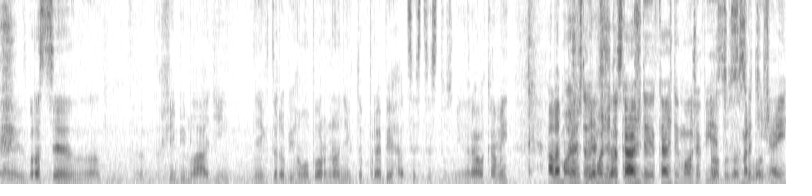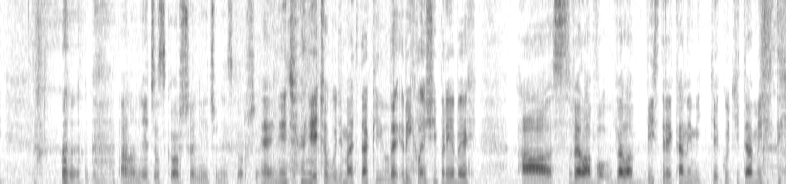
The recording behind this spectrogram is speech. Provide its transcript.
Hej, proste no, chyby mládi. Niekto robí homoporno, niekto prebieha cez cestu s minerálkami. Ale môže Každý, to, môže to každý, každý môže viesť k smrti, hej? Áno, niečo skoršie, niečo neskoršie. hej niečo, niečo bude mať taký le, rýchlejší priebeh a s veľa, vo, veľa vystriekanými tekutitami z tých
